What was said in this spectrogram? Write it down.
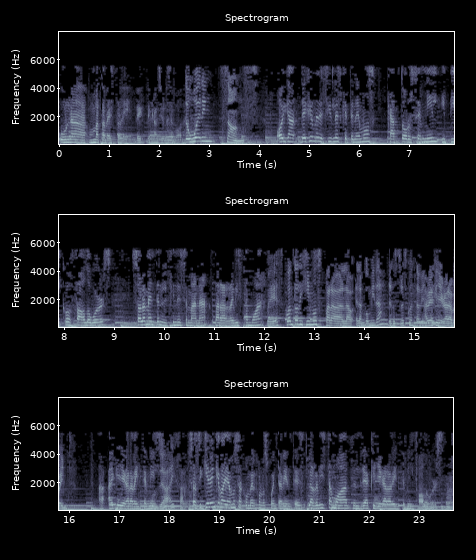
una, un matamesta de, de- de canciones de boda. The Wedding Songs. Oigan, déjenme decirles que tenemos 14 mil y pico followers solamente en el fin de semana para Revista MOA. ¿Ves? ¿Cuánto dijimos para la, la comida de los tres cuentavientes? Había que llegar a 20. Ah, hay que llegar a 20 mil. Pues ya, hija. O sea, si quieren que vayamos a comer con los cuentavientes, la revista MOA tendría que llegar a 20 mil followers. Ajá.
